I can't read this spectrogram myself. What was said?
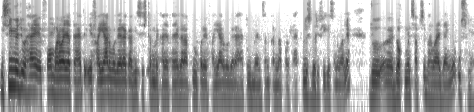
इसी में जो है फॉर्म भरवाया जाता है तो एफआईआर वगैरह का भी सिस्टम देखा जाता है। अगर आपके ऊपर एफआईआर वगैरह है तो मैंसन करना पड़ता है पुलिस वेरिफिकेशन वाले जो डॉक्यूमेंट्स आपसे भरवाए जाएँगे उसमें।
